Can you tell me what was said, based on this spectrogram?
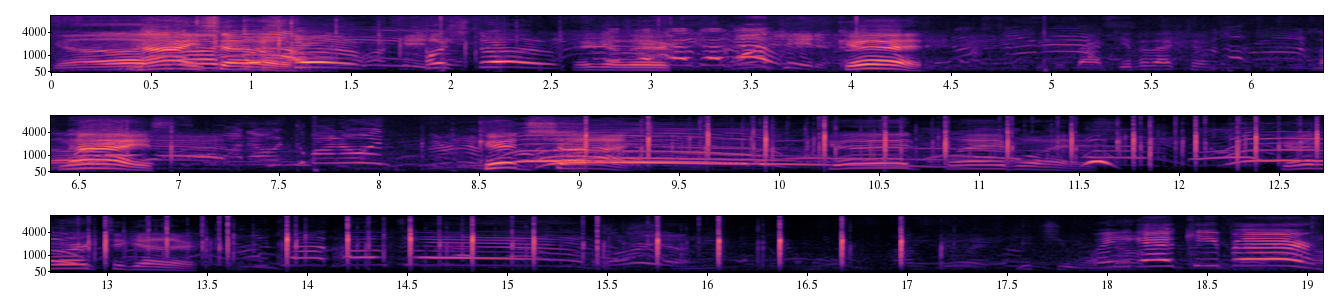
Good. Nice, Good. Push O. through. Push through. There you go, Luke. Go, go, go. Good. Give it back. Give it back to him. Nice. Come on, Owen. Come on, Owen. Good shot. Good play, boys. Good work together. Good job, Holton. Get you one. Way to go, keeper.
